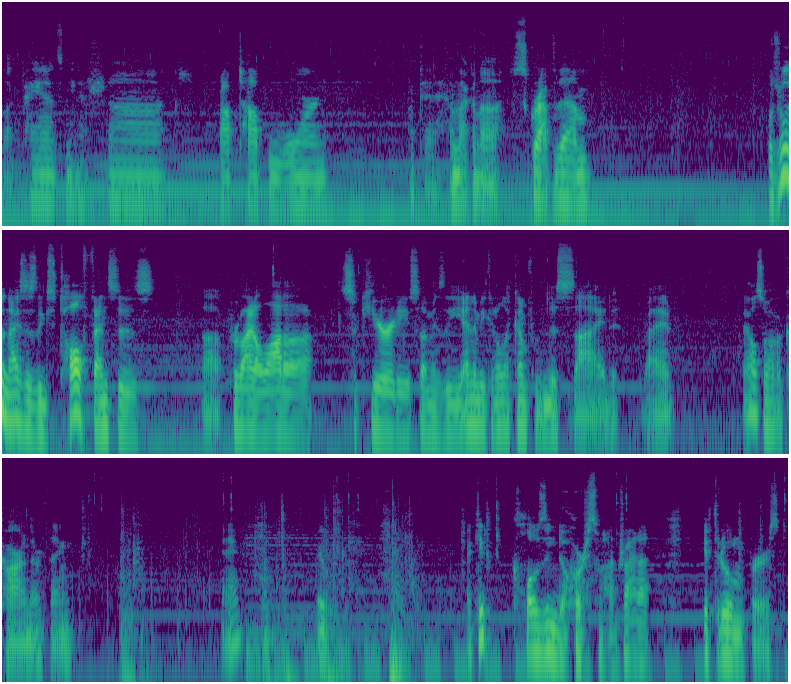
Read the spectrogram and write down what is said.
Black pants, Nina shocks, crop top worn. Okay, I'm not gonna scrap them. What's really nice is these tall fences uh, provide a lot of security. So that means the enemy can only come from this side, right? They also have a car in their thing. Okay. I keep closing doors when I'm trying to get through them first.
